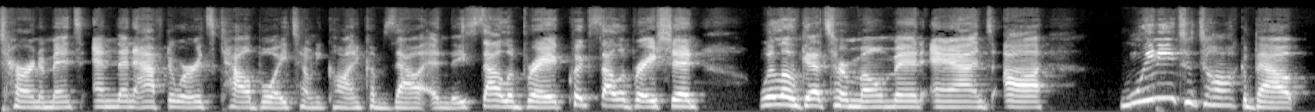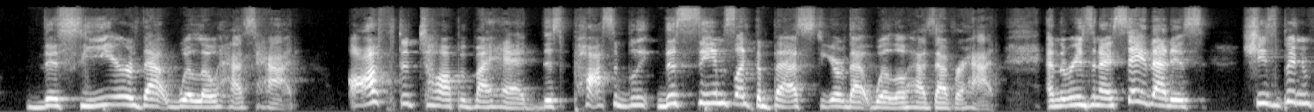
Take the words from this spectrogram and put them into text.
tournament. And then afterwards, Cowboy Tony Khan comes out and they celebrate. Quick celebration. Willow gets her moment, and uh, we need to talk about this year that Willow has had. Off the top of my head, this possibly this seems like the best year that Willow has ever had. And the reason I say that is she's been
